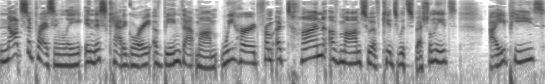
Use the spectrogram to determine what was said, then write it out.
not surprisingly, in this category of being that mom, we heard from a ton of moms who have kids with special needs, IEPs,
